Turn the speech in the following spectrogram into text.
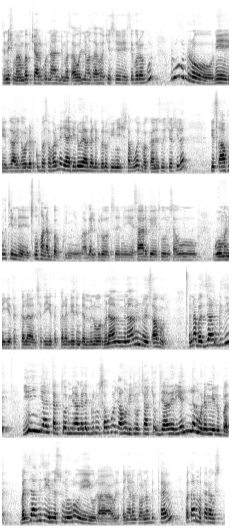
ትንሽ ማንበብ ቻልኩና አንድ ወል መጽሐፎችን ሲጎረጉር ድሮ ድሮ እኔ የተወለድኩበት ሰፈር ላይ ያ ሄደው ያገለገሉ Finnish ሰዎች በቃ church ላይ የጻፉትን ጽሁፍ አነበብኩኝ። አገልግሎትን፣ የሳር ቤቱን ሰው ጎመን እየተከለ እንሰት እየተከለ እንዴት እንደሚኖር ምናምን ምናምን ነው የጻፉት እና በዛን ጊዜ ይህን ያህል ተግቶ የሚያገለግሉ ሰዎች አሁን ልጆቻቸው እግዚአብሔር የለም ወደሚሉበት በዛን ጊዜ የእነሱ ኑሮ ሁለተኛ ዓለም ጦርነት ብታዩ በጣም መከራ ውስጥ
